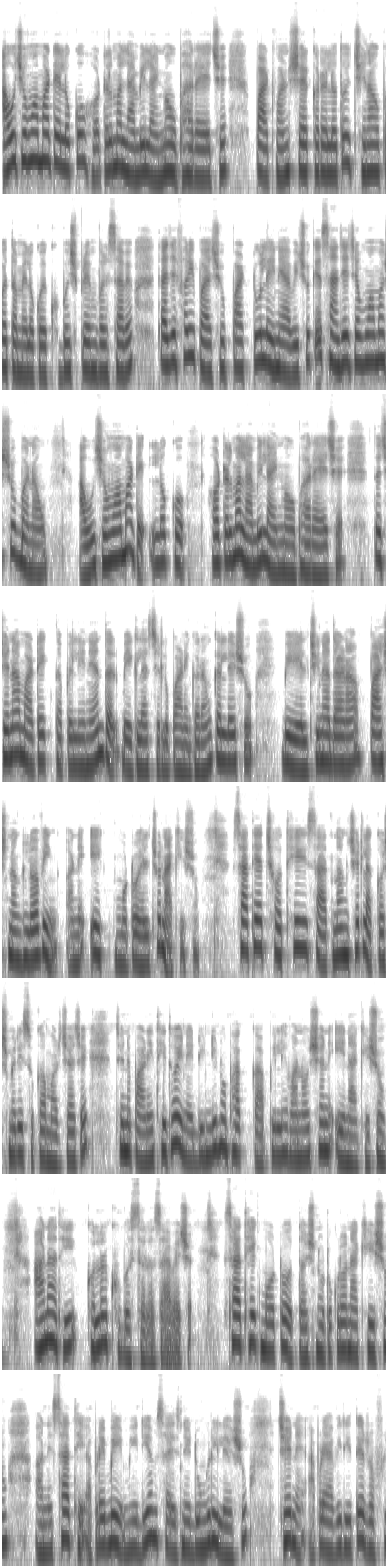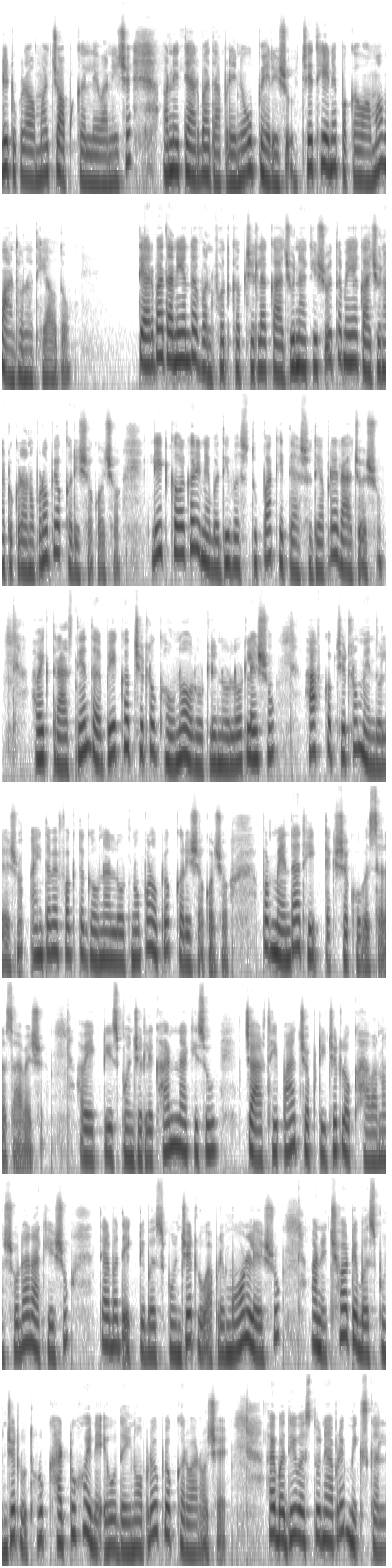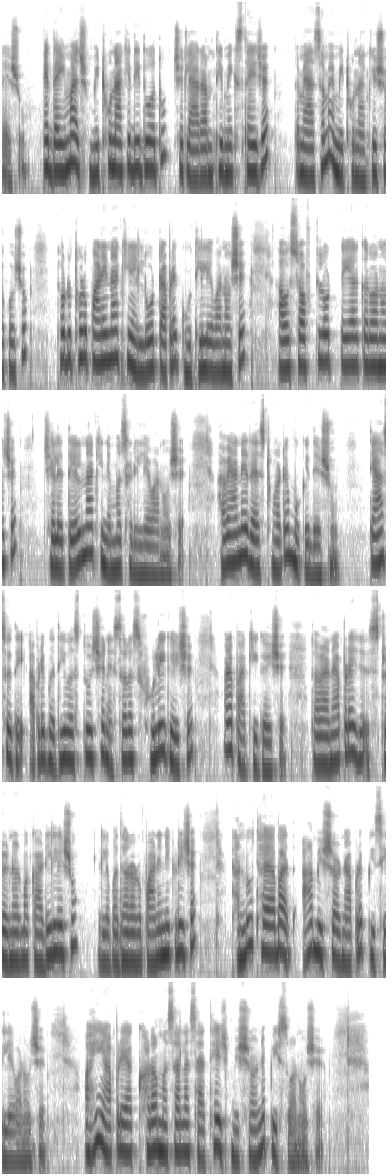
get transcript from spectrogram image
આવું જોવા માટે લોકો હોટલમાં લાંબી લાઇનમાં ઊભા રહે છે. પાર્ટ વન શેર કરેલો હતો, જેના ઉપર તમે લોકોએ ખૂબ જ પ્રેમ વરસાવ્યો. તો આજે ફરી પાછું પાર્ટ ટુ લઈને આવી છું કે સાંજે જમવામાં શું બનાવું? આવું જમવા માટે લોકો હોટલમાં લાંબી લાઇનમાં ઊભા રહે છે. તો જેના માટે એક તપેલીની અંદર બે ગ્લાસ જેટલું પાણી ગરમ કરી લેશું, બે એલચીના દાણા, પાંચ નંગ લવિંગ અને એક મોટો એલચો નાખીશું. સાથે આ છથી સાત નંગ જેટલા કશ્મીરી સૂકા મરચાં છે, જેને પાણીથી ધોઈને ડીંડીનો ભાગ કાપી લેવાનો છે અને એ નાખીશું. આનાથી કલર ખૂબ જ સરસ આવે છે. સાથે એક મોટો તજનો ટુકડો નાખીશું અને સાથે આપણે બે મીડિયમ સાઇઝની ડુંગળી લેશું, જેને આપણે આવી રીતે રફલી ટુકડાઓમાં ચોપ કરી લેવાની છે. અને ત્યારબાદ આપણે એને ઉમેરીશું. જેથી એને પકાવવામાં વાંધો નથી આવતો. ત્યારબાદ આની અંદર વન ફોર્થ કપ જેટલા કાજુ નાખીશું. તમે અહીંયા કાજુના ટુકડાનો પણ ઉપયોગ કરી શકો છો. લીડ કવર કરીને બધી વસ્તુ પાકે ત્યાં સુધી આપણે રાહ જોઈશું હવે એક ત્રાસની અંદર બે કપ જેટલો ઘઉંનો રોટલીનો લોટ લેશું. હાફ કપ જેટલો મેંદો લેશું. અહીં તમે ફક્ત ઘઉંના લોટનો પણ ઉપયોગ કરી શકો છો. પણ મેંદાથી ટેક્સચર ખૂબ જ સરસ આવે છે. હવે એક ટીસ્પૂન જેટલી ખાંડ નાખીશું. ચારથી પાંચ ચપટી જેટલો ખાવાનો સોડા નાખીશું. ત્યારબાદ એક ટેબલ સ્પૂન જેટલું આપણે મોણ લેશું અને છ ટેબલ સ્પૂન જેટલું થોડું ખાટું હોય ને એવો દહીંનો આપણે ઉપયોગ કરવાનો છે. હવે બધી વસ્તુને આપણે મિક્સ કરી લેશું. એ દહીંમાં જ મીઠું નાખી દીધું હતું, જેટલે આરામથી મિક્સ થઈ જાય. તમે આ સમયે મીઠું નાખી શકો છો. થોડું થોડું પાણી નાખીને લોટ આપણે ગૂંથી લેવાનો છે. આવો સોફ્ટ લોટ તૈયાર કરવાનો છે. છેલ્લે તેલ નાખીને મસળી લેવાનો છે. હવે આને રેસ્ટ માટે મૂકી દઈશું ત્યાં સુધી આપણી બધી વસ્તુ છે ને સરસ ફૂલી ગઈ છે અને પાકી ગઈ છે. તો હવે આને આપણે સ્ટ્રેનરમાં કાઢી લેશું, એટલે વધારાનું પાણી નીકળી છે ઠંડુ થયા બાદ આ મિશ્રણને આપણે પીસી લેવાનું છે. અહીં આપણે આ ખડા મસાલા સાથે જ મિશ્રણને પીસવાનું છે.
